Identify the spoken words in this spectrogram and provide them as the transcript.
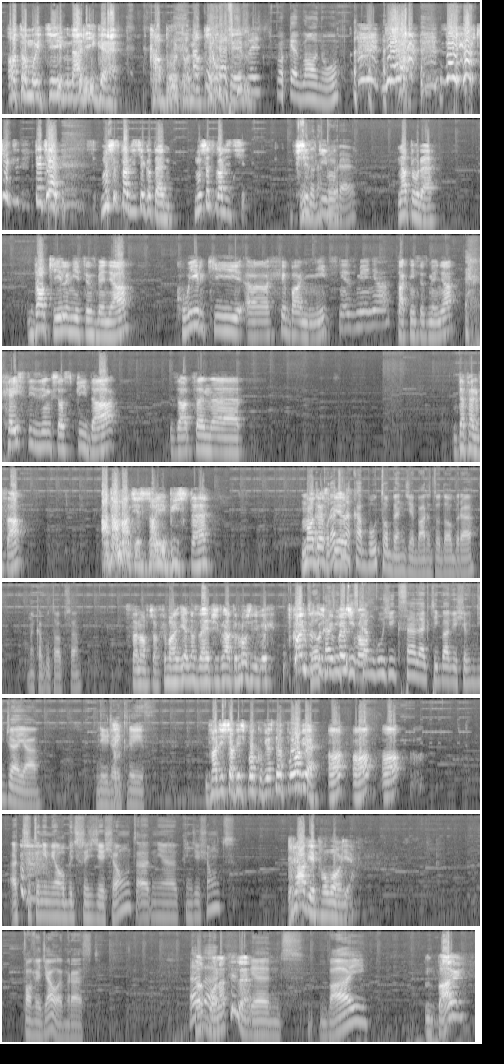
Oto mój team na ligę! Kabuto na piątym! Pokemonów. Nie! Za jakim... Wiecie, muszę sprawdzić jego ten. Muszę sprawdzić Jego wszystkim naturę. naturę. Dokil nic nie zmienia. Quirki e, chyba nic nie zmienia. Tak, nic nie zmienia. Hasty zwiększa speeda za cenę defensa. Adamant jest zajebiste! Modest Akurat jest na Kabuto będzie bardzo dobre. Na Kabutopsa. stanowczo, chyba jedna z najlepszych natur możliwych. W końcu Przy coś mi okazji wyszło! wciskam guzik Select i bawię się w DJ-a. DJ Cliff. 25 boków, jestem w połowie! O, o, o! A czy to nie miało być 60, a nie 50? Prawie połowie. Powiedziałem raz. To było na tyle. Więc bye. Bye!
